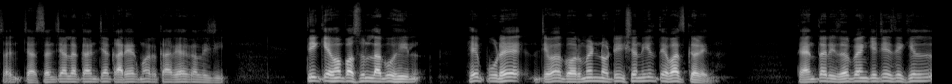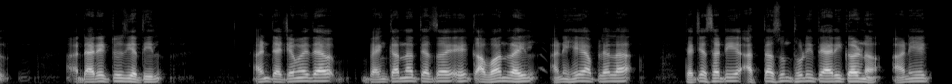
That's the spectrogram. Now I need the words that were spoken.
संचा संचालकांच्या कार्यक्रम कार्यकालाची ती केव्हापासून लागू होईल? हे पुढे जेव्हा गव्हर्मेंट नोटिफिकेशन येईल तेव्हाच कळेल. त्यानंतर रिझर्व्ह बँकेचे देखील डायरेक्टिव्ज येतील. आणि त्याच्यामुळे त्या बँकांना त्याचं एक आव्हान राहील आणि हे आपल्याला त्याच्यासाठी आत्तासून थोडी तयारी करणं आणि एक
